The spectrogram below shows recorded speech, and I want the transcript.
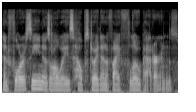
And fluorescein, as always, helps to identify flow patterns.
